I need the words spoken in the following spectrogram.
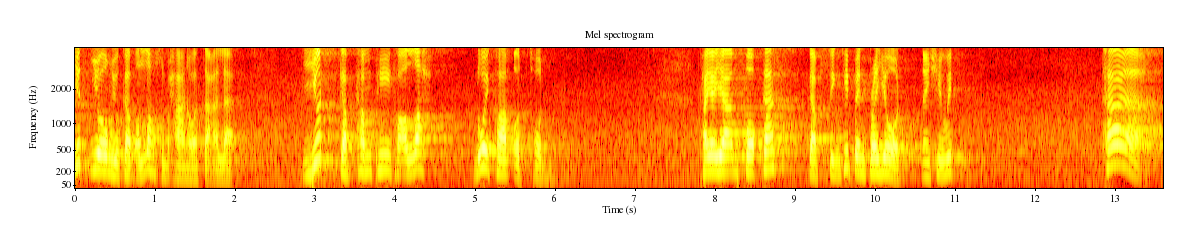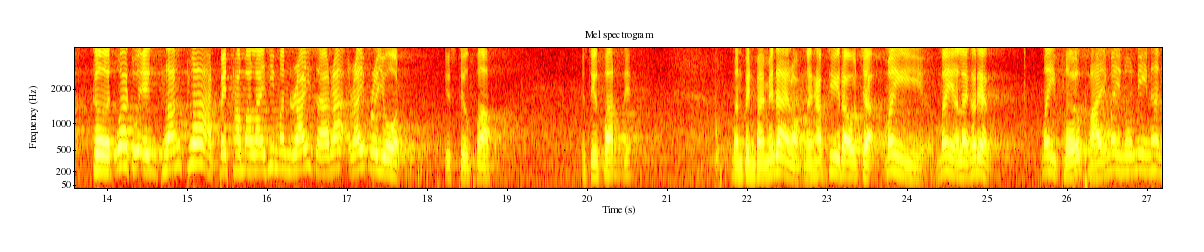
ยึดโยงอยู่กับอัลลอฮ์ سبحانه และ تعالى ยึดกับคำพีของอัลลอฮ์ด้วยความอดทน พยายามโฟกัสกับสิ่งที่เป็นประโยชน์ในชีวิต ถ้าเกิดว่าตัวเองพลั้งพลาดไปทำอะไรที่มันไร้สาระไร้ประโยชน์อิสติลฟาอิสติลฟาร์สิ มันเป็นไปไม่ได้หรอกนะครับ ที่เราจะไม่ไม่อะไรเขาเรียก ไม่เผลอไผลไม่นู่นนี่นั่น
